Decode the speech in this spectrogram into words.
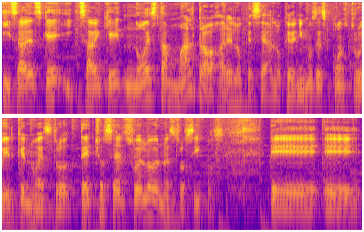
y sabes qué, y saben que no está mal trabajar en lo que sea. Lo que venimos es construir que nuestro techo sea el suelo de nuestros hijos. Eh, eh,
